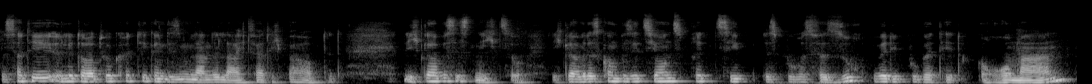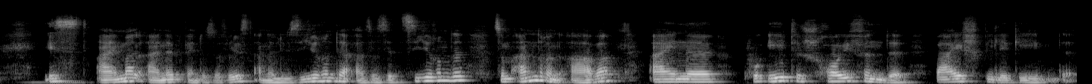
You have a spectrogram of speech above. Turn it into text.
Das hat die Literaturkritik in diesem Lande leichtfertig behauptet. Ich glaube, es ist nicht so. Ich glaube, das Kompositionsprinzip des Buches Versuch über die Pubertät Roman ist einmal eine, wenn du so willst, analysierende, also sezierende, zum anderen aber eine poetisch häufende, Beispiele gebende.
